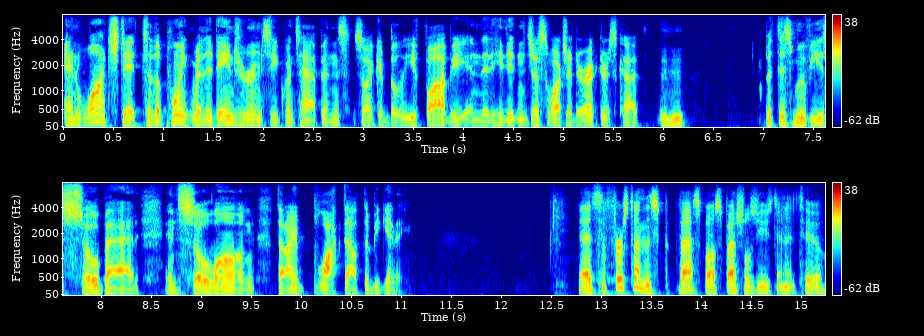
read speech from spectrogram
and watched it to the point where the danger room sequence happens, so I could believe Bobby and that he didn't just watch a director's cut. Mhm. But this movie is so bad and so long that I blocked out the beginning. Yeah, it's the first time the sp- fastball special's used in it too.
